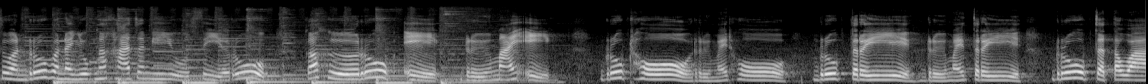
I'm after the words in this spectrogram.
ส่วนรูปวรรณยุกต์นะคะจะมีอยู่ 4 รูป ก็คือรูปเอกหรือไม้เอกรูปโทหรือไม้โท รูปตรี หรือไม้ตรี รูปจัตวา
